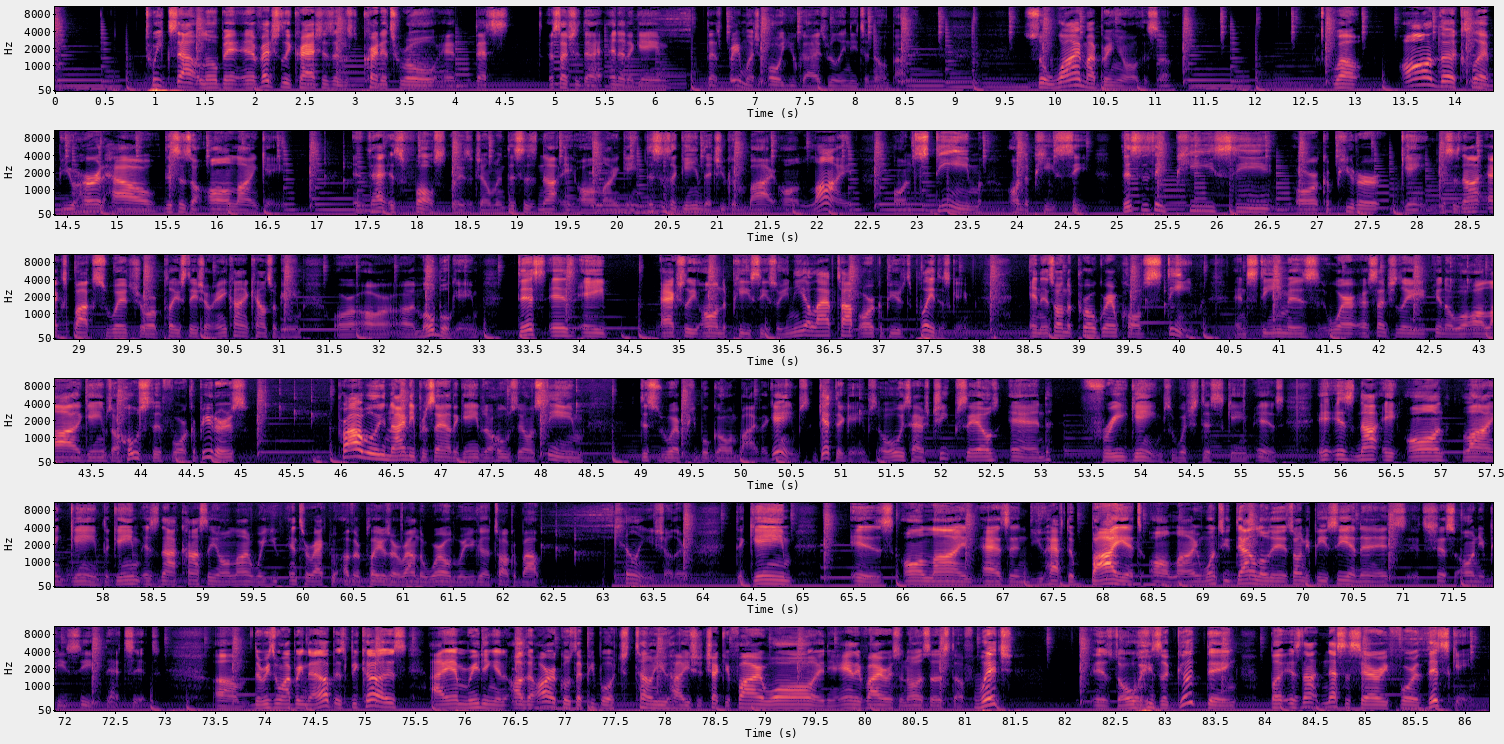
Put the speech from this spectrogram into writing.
tweaks out a little bit and eventually crashes and credits roll and that's essentially the end of the game. That's pretty much all you guys really need to know about it. So why am I bringing all this up? Well, on the clip, you heard how this is an online game. And that is false, ladies and gentlemen. This is not an online game. This is a game that you can buy online on Steam on the PC. This is a PC or computer game. This is not Xbox, Switch, or PlayStation or any kind of console game or, or a mobile game. This is a actually on the PC. So you need a laptop or a computer to play this game. And it's on the program called Steam. And Steam is where essentially, you know, a lot of games are hosted for computers. Probably 90% of the games are hosted on Steam. This is where people go and buy the games, get their games. It always has cheap sales and free games, which this game is. It is not a online game. The game is not constantly online where you interact with other players around the world where you're gonna talk about killing each other. The game is online as in you have to buy it online. Once you download it, it's on your PC and then it's it's just on your PC. That's it. Um, the reason why I bring that up is because I am reading in other articles that people are telling you how you should check your firewall and your antivirus and all this other stuff, which is always a good thing, but it's not necessary for this game.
